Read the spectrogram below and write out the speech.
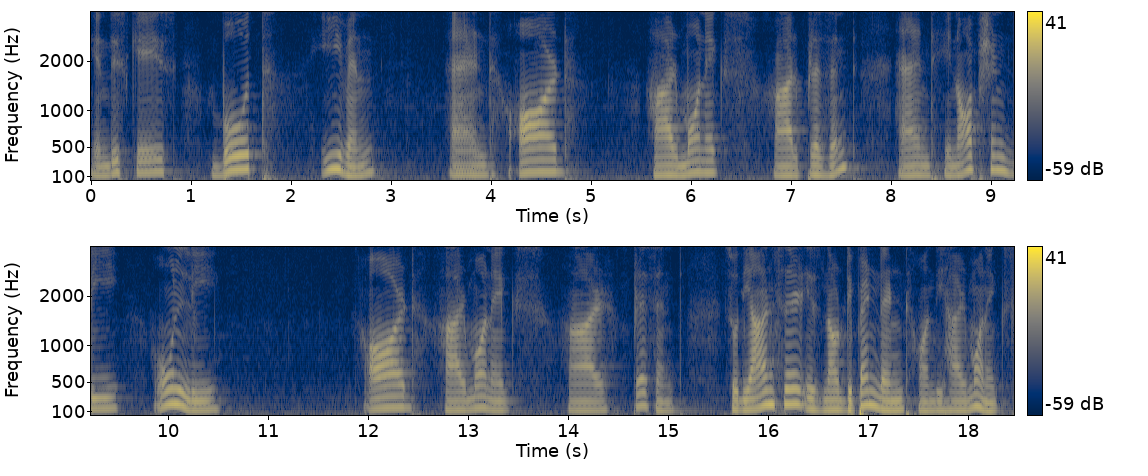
in this case, both even and odd harmonics are present and in option D only odd harmonics are present. So the answer is now dependent on the harmonics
